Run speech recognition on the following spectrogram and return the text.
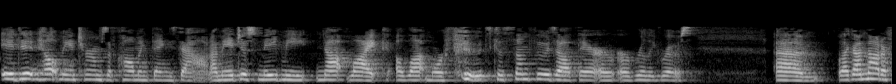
it didn't help me in terms of calming things down. I mean, it just made me not like a lot more foods because some foods out there are, are really gross. Um, like I'm not a,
